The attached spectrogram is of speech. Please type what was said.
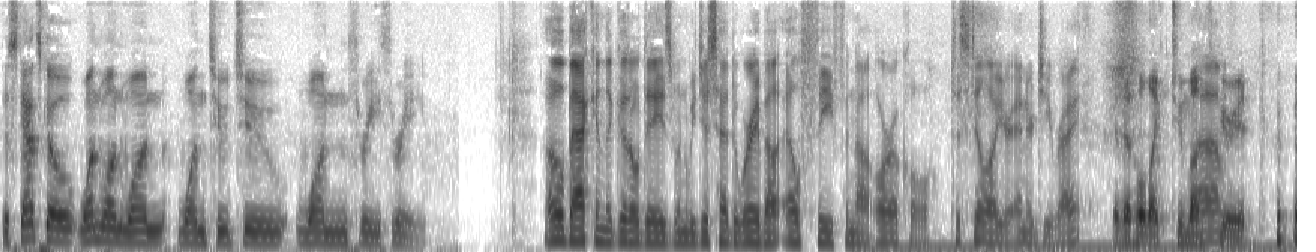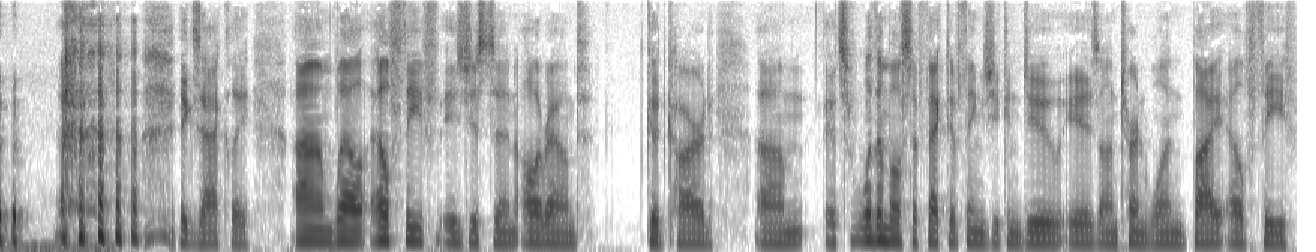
The stats go 111, 122, 133. Oh, back in the good old days when we just had to worry about Elf Thief and not Oracle to steal all your energy, right? Yeah, that whole like two month um, period. exactly. Um, well, Elf Thief is just an all around good card. Um, it's one of the most effective things you can do is on turn one buy Elf Thief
